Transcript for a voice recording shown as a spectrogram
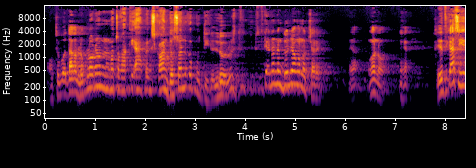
Oh coba takon lho kula maca waqiah ping sekawan dosa niku pundi? Lho kene ning donya ngono jare. Ya, ngono. Ya dikasih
